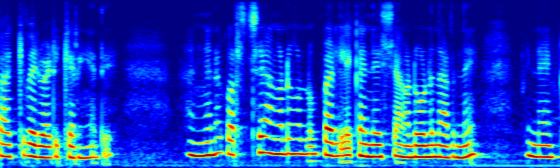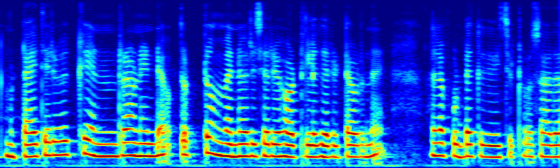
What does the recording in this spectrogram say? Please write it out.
ബാക്കി പരിപാടിക്ക് ഇറങ്ങിയത്. അങ്ങനെ കുറച്ച് അങ്ങോട്ടും ഇങ്ങോട്ടും പള്ളിയൊക്കെ അന്വേഷിച്ച് അങ്ങോട്ടും ഇങ്ങോട്ടും നടന്ന്. പിന്നെ മിഠായി തെരുവൊക്കെ എൻട്രാണ്. തൊട്ട് മുമ്പ് ഒരു ചെറിയ ഹോട്ടലിൽ കയറിയിട്ട് അവിടുന്ന് നല്ല ഫുഡൊക്കെ കഴിച്ചിട്ടോ. സാധാ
